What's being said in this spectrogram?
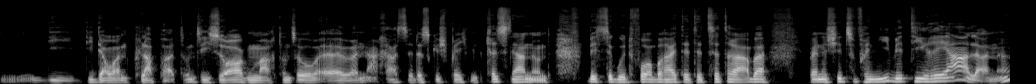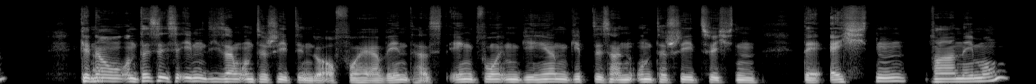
die, die dauernd plappert und sich Sorgen macht und so, äh, nach hast du das Gespräch mit Christian und bist du gut vorbereitet etc. Aber bei einer Schizophrenie wird die realer, ne? Genau, und das ist eben dieser Unterschied, den du auch vorher erwähnt hast. Irgendwo im Gehirn gibt es einen Unterschied zwischen der echten Wahrnehmung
